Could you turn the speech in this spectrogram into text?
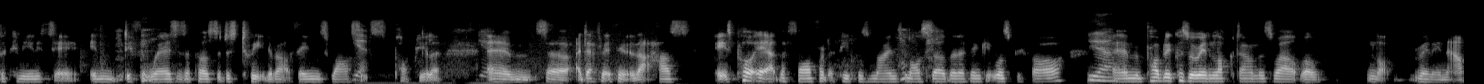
the community in different ways as opposed to just tweeting about things whilst Yeah. it's popular. Yeah. Um, so I definitely think that that has it's put it at the forefront of people's minds more so than I think it was before. Yeah. Um, and probably because we're in lockdown as well. Well, not really now.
